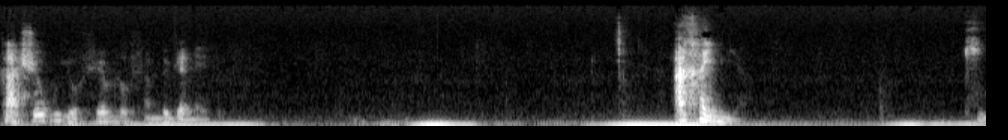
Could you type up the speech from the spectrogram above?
כאשר הוא יושב לו שם בגן עדן. אך העניין, כי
